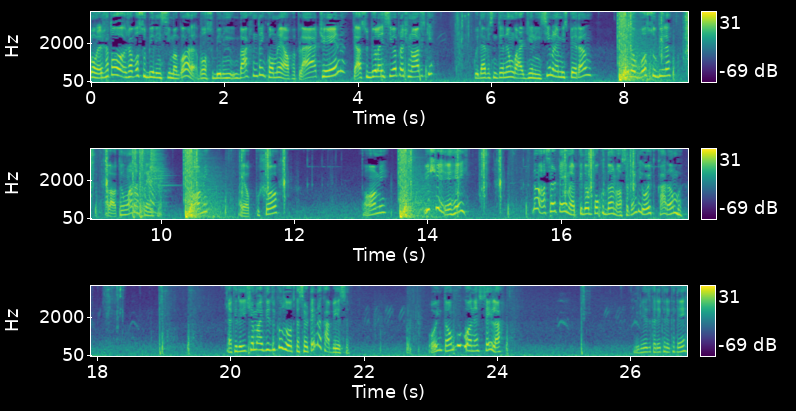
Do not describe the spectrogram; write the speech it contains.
Bom, eu já, tô, já vou subir ali em cima agora. Vou subir embaixo, não tem como, né, Alpha Platina? Já subiu lá em cima, Platinovski. Cuidado se não tem nenhum guardinha ali em cima, né, me esperando. Eu vou subir lá. Olha lá, tem um lá na frente. Tome. Aí, ó, puxou. Tome. Vixe, errei. Não, acertei, mas é porque deu pouco dano. Ó, 78, caramba. Aquele ali tinha mais vida que os outros, que acertei na cabeça. Ou então bugou, né? Sei lá. Beleza, cadê, cadê, cadê?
